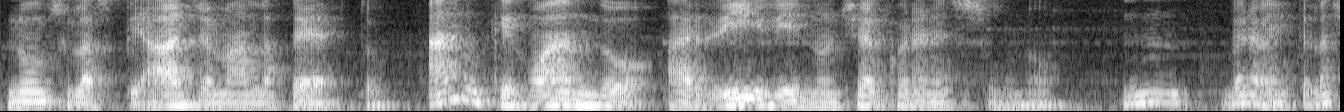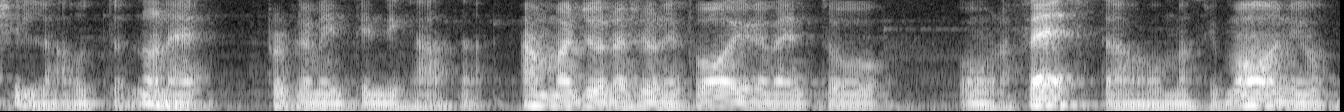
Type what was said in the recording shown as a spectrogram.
non sulla spiaggia ma all'aperto anche quando arrivi e non c'è ancora nessuno mm, veramente la chill out non è propriamente indicata. A maggior ragione poi un evento o una festa o un matrimonio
